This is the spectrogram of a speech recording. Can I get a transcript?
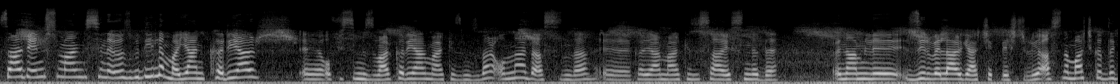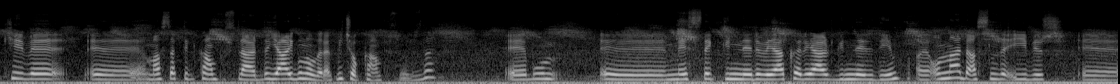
sadece endüstri mühendisliğine özgü değil ama yani kariyer e, ofisimiz var, kariyer merkezimiz var. Onlar da aslında e, kariyer merkezi sayesinde de önemli zirveler gerçekleştiriliyor. Aslında Maçka'daki ve e, Maslak'taki kampüslerde yaygın olarak birçok kampüsümüzde e, bu e, meslek günleri veya kariyer günleri diyeyim. E, onlar da aslında iyi bir e,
